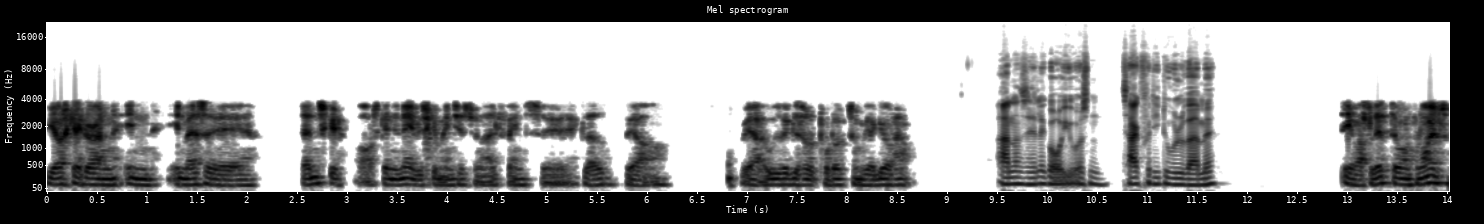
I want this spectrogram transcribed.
vi også kan gøre en, en, en masse danske og skandinaviske Manchester United-fans øh, glade ved at, ved at udvikle sådan et produkt, som vi har gjort her. Anders Hellegaard Iversen, tak fordi du ville være med. Det var så let, det var en fornøjelse.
